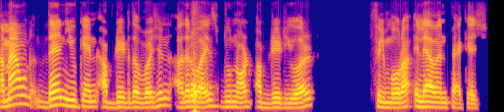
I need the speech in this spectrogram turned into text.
amount then you can update the version. Otherwise do not update your Filmora 11 package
